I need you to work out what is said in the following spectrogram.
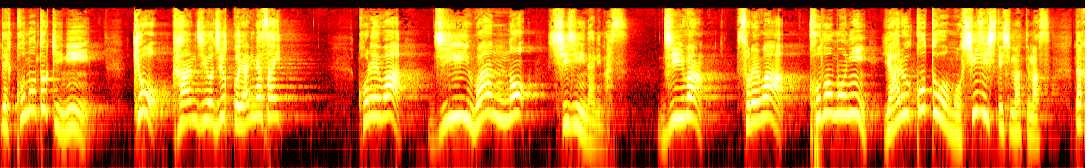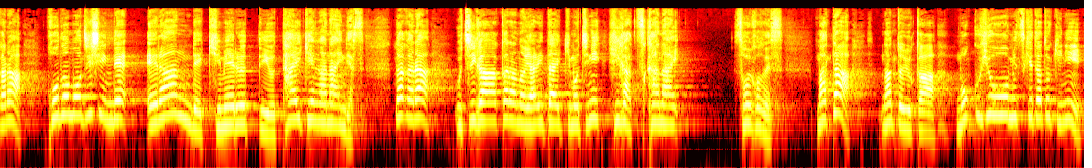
でこの時に今日漢字を10個やりなさい。これは G1 の指示になります。G1 それは子供にやることをも指示してしまってます。だから子供自身で選んで決めるっていう体験がないんです。だから内側からのやりたい気持ちに火がつかない。そういうことです。また何というか目標を見つけた時に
